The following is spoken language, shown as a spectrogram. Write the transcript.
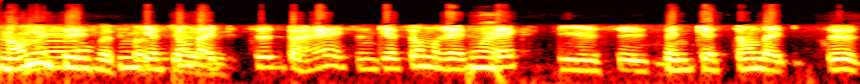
non, mais c'est mais une question que- d'habitude, pareil. C'est une question de réflexe, puis c'est une question d'habitude.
